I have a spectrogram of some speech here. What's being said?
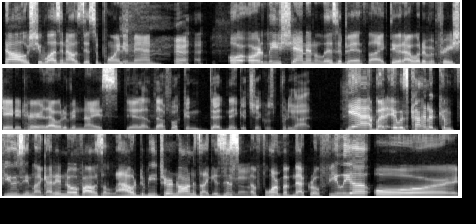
No, she wasn't. I was disappointed, man. or or at least Shannon Elizabeth. Like, dude, I would have appreciated her. That would have been nice. Yeah, that that fucking dead naked chick was pretty hot. Yeah, but it was kind of confusing. Like, I didn't know if I was allowed to be turned on. It's like, is this a form of necrophilia or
